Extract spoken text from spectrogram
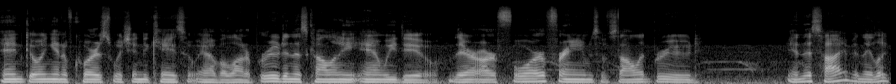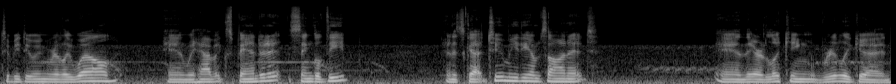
and going in, of course, which indicates that we have a lot of brood in this colony, and we do. There are four frames of solid brood in this hive, and they look to be doing really well. And we have expanded it single deep, And it's got two mediums on it. And they're looking really good.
